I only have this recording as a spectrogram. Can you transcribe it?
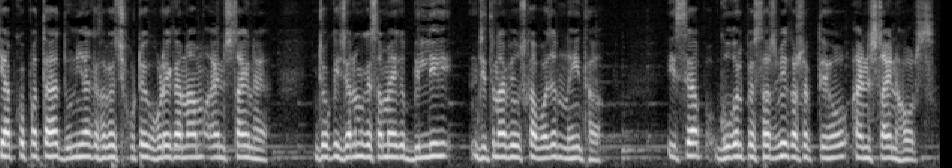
क्या आपको पता है दुनिया के सबसे छोटे घोड़े का नाम आइंस्टाइन है, जो कि जन्म के समय एक बिल्ली जितना भी उसका वज़न नहीं था। इससे आप गूगल पर सर्च भी कर सकते हो, आइंस्टाइन हॉर्स।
